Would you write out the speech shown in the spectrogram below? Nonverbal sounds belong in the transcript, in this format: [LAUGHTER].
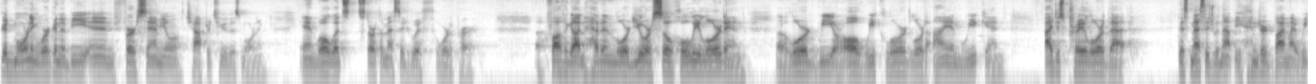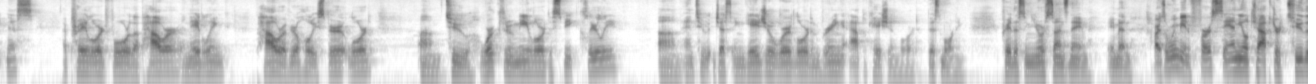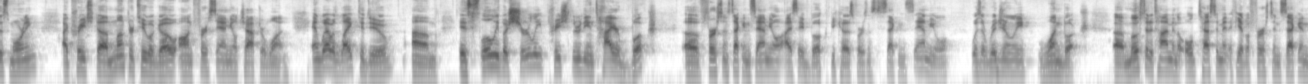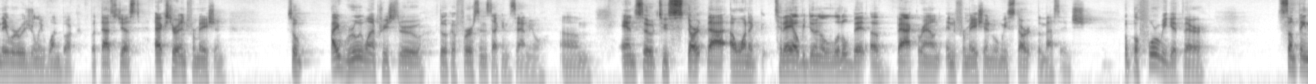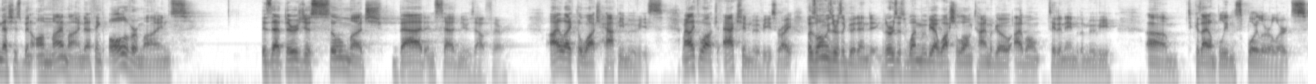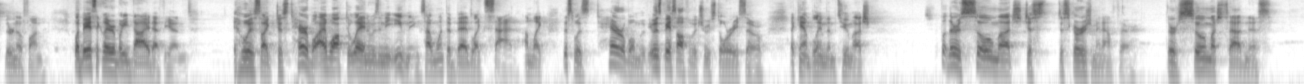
Good morning. We're going to be in 1 Samuel chapter 2 this morning. And well, let's start the message with a word of prayer. Uh, Father God in heaven, Lord, you are so holy, Lord, and uh, Lord, we are all weak, Lord. Lord, I am weak, and I just pray, Lord, that this message would not be hindered by my weakness. I pray, Lord, for the power, enabling power of your Holy Spirit, Lord, um, to work through me, Lord, to speak clearly um, and to just engage your word, Lord, and bring application, Lord, this morning. Pray this in your son's name. Amen. All right, so we're going to be in 1 Samuel chapter 2 this morning. I preached a month or two ago on 1 Samuel chapter 1. And what I would like to do um, is slowly but surely preach through the entire book of 1st and 2nd Samuel. I say book because 1st and 2nd Samuel was originally one book. Uh, most of the time in the Old Testament, if you have a first and second, they were originally one book, but that's just extra information. So I really want to preach through the book of First and Second Samuel. Um, and so to start that, I want to today I'll be doing a little bit of background information when we start the message. But before we get there, something that's just been on my mind, and I think all of our minds, is that there's just so much bad and sad news out there. I like to watch happy movies. I like to watch action movies, right? But as long as there's a good ending. There was this one movie I watched a long time ago. I won't say the name of the movie because um, I don't believe in spoiler alerts. They're no fun. But basically, everybody died at the end. It was like just terrible. I walked away and it was in the evening, so I went to bed like sad. I'm like, this was terrible movie. It was based off of a true story, so I can't blame them too much. But there is so much just discouragement out there. There's so much sadness.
